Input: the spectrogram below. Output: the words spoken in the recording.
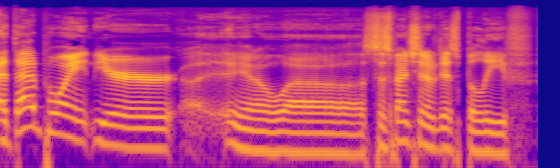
at that point your uh, you know uh, suspension of disbelief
